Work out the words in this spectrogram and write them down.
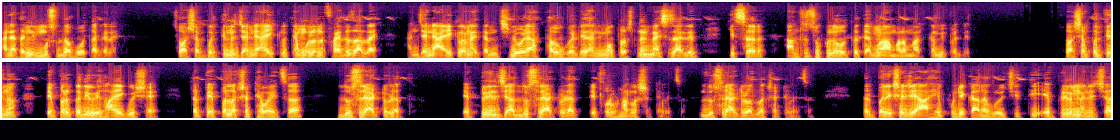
आणि आता निम्म सुद्धा होत आलेलं आहे. सो अशा पद्धतीने ज्यांनी ऐकलं त्या मुलांना फायदा झालाय आणि ज्यांनी ऐकलं नाही त्यांचे डोळे आता उघडले आणि मग पर्सनल मेसेज आलेत की सर आमचं चुकलं होतं त्यामुळे आम्हाला मार्क कमी पडले सो अशा पद्धतीनं पेपर कधी होईल हा एक विषय तर पेपर लक्षात ठेवायचं दुसऱ्या आठवड्यात. एप्रिलच्या दुसऱ्या आठवड्यात पेपर होणार लक्षात ठेवायचं. दुसऱ्या आठवड्यात लक्षात ठेवायचं. तर परीक्षा जी आहे पुणे कारागृहची ती एप्रिल महिन्याच्या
